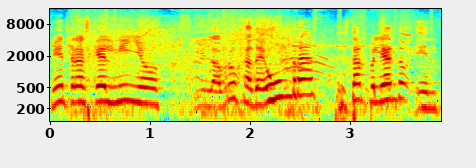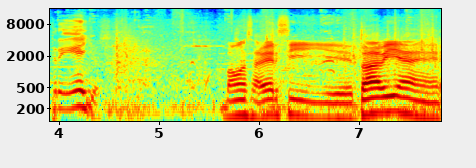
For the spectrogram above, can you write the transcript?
mientras que el niño y la bruja de Umbra se están peleando entre ellos. Vamos a ver si eh, todavía eh,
